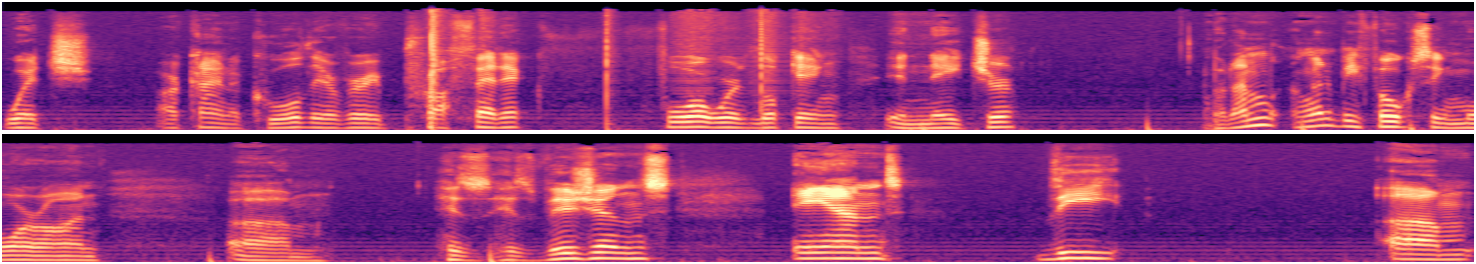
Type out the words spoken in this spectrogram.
which are kind of cool. They're very prophetic, forward looking in nature. But I'm, I'm going to be focusing more on um, his, his visions and the um,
